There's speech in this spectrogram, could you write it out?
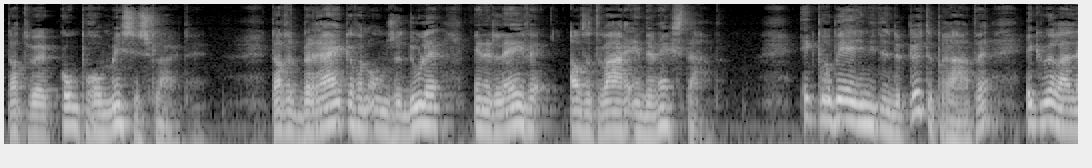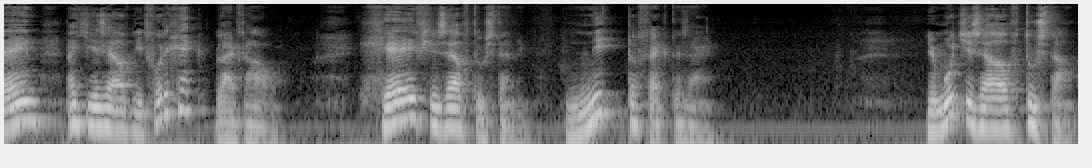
dat we compromissen sluiten. Dat het bereiken van onze doelen in het leven als het ware in de weg staat. Ik probeer je niet in de put te praten, ik wil alleen dat je jezelf niet voor de gek blijft houden. Geef jezelf toestemming niet perfect te zijn. Je moet jezelf toestaan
